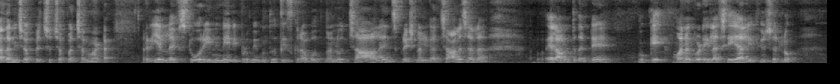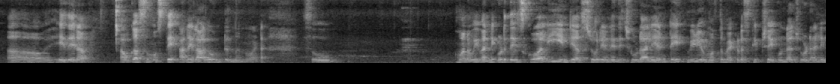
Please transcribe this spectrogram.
కథని చెప్పొచ్చు చెప్పొచ్చు అనమాట రియల్ లైఫ్ స్టోరీని నేను ఇప్పుడు మీ ముందుకు తీసుకురాబోతున్నాను. చాలా ఇన్స్పిరేషనల్గా చాలా చాలా ఎలా ఉంటుందంటే ఓకే మనం కూడా ఇలా చేయాలి ఫ్యూచర్లో. ఏదైనా అవకాశం వస్తే అనేలాగా ఉంటుందన్నమాట. సో మనం ఇవన్నీ కూడా తెలుసుకోవాలి ఏంటి ఆ స్టోరీ అనేది చూడాలి అంటే వీడియో మొత్తం ఎక్కడ స్కిప్ చేయకుండా చూడాలి.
